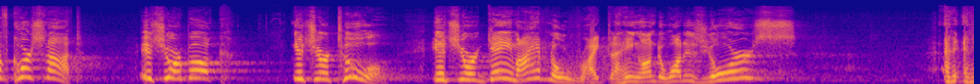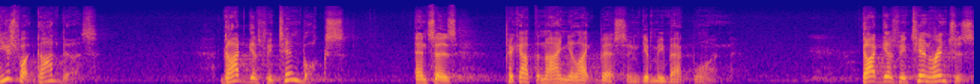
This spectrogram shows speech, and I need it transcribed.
of course not. It's your book, it's your tool, it's your game. I have no right to hang on to what is yours. And, and here's what God does God gives me 10 books and says, Pick out the nine you like best and give me back one. God gives me 10 wrenches.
